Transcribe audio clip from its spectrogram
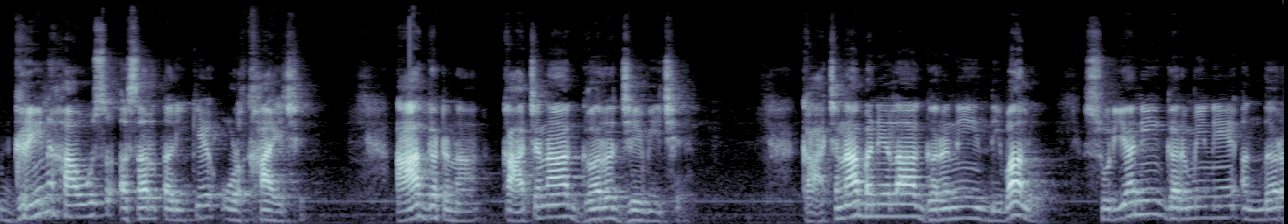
ગ્રીન હાઉસ અસર તરીકે ઓળખાય છે. આ ઘટના કાચના ઘર જેવી છે. કાચના બનેલા ઘરની દિવાલો સૂર્યની ગરમીને અંદર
